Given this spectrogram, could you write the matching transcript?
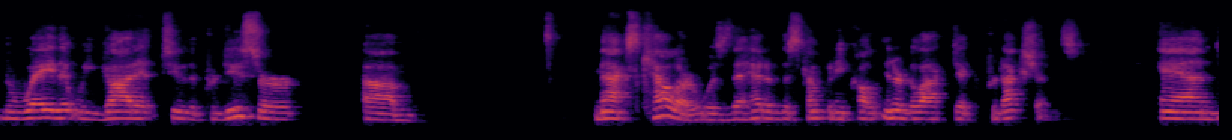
the way that we got it to the producer, um, Max Keller, was the head of this company called Intergalactic Productions. And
